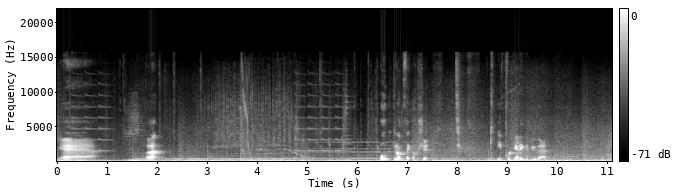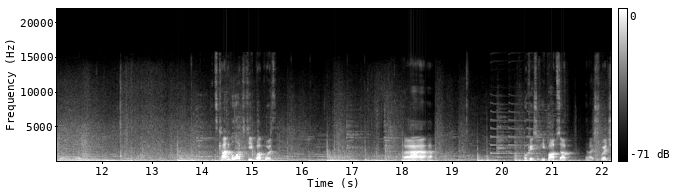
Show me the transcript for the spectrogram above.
Yeah! Uh. Oh, get on the thing! Oh, shit. Keep forgetting to do that. It's kind of a lot to keep up with. Ah! Okay, so he pops up, and I switch.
